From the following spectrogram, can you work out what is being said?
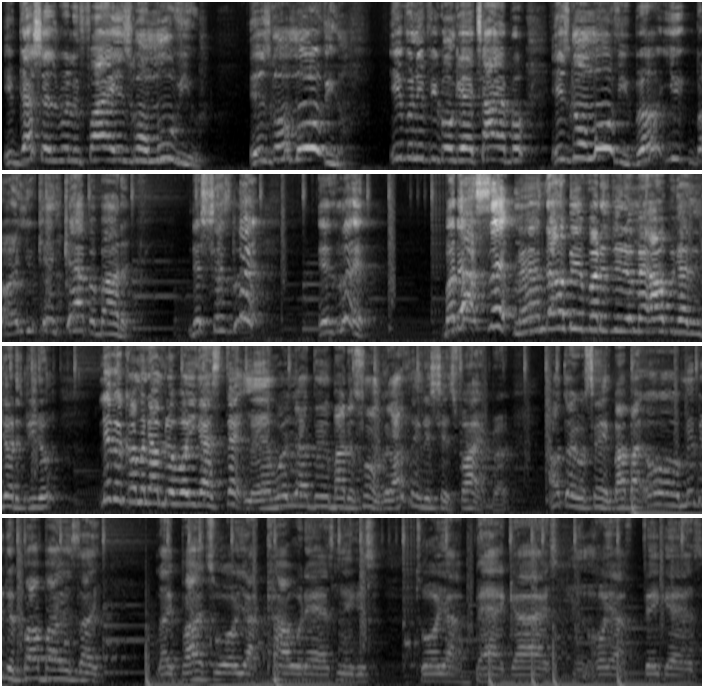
If that shit's really fire, it's gonna move you. It's gonna move you. Even if you're gonna get tired, bro, it's gonna move you, bro. You, bro, you can't cap about it. This shit's lit. It's lit. But that's it, man. That'll be it for this video, man. I hope you guys enjoyed this video. Leave a comment down below what you guys think, man. What y'all think about this song? Because I think this shit's fire, bro. I thought it was saying bye bye. Oh, maybe the bye bye is like, like bye to all y'all coward ass niggas, to all y'all bad guys, and all y'all fake ass,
